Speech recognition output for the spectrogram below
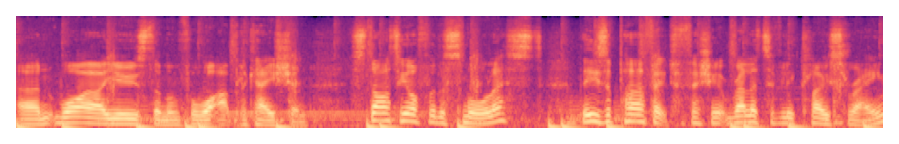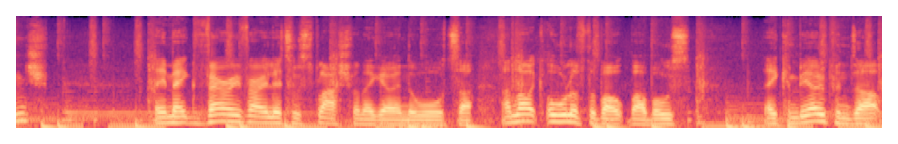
and why I use them and for what application. Starting off with the smallest, these are perfect for fishing at relatively close range. They make very, very little splash when they go in the water. And like all of the bolt bubbles, they can be opened up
